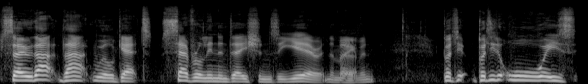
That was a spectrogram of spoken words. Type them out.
So that that will get several inundations a year at the moment. But it, but it always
